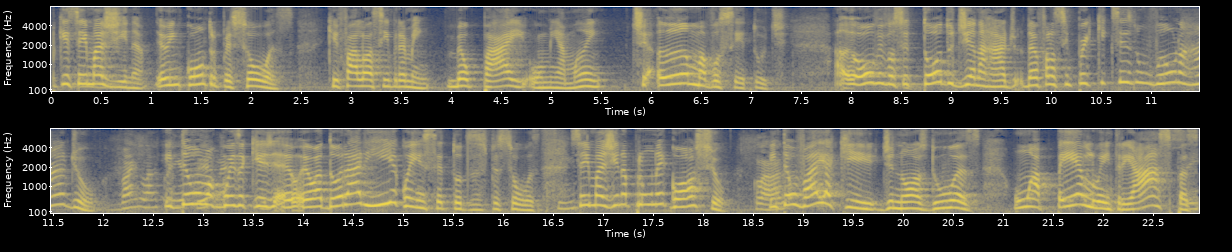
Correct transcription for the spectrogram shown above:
Porque você imagina, eu encontro pessoas que falam assim pra mim: meu pai ou minha mãe te ama você, Tuti. Ah, Ouve você todo dia na rádio. Daí eu falo assim: por que, que vocês não vão na rádio? Vai lá Então é conhecer, uma né? coisa que eu, eu adoraria conhecer todas as pessoas. Você imagina para um negócio. Claro. Então vai aqui de nós duas um apelo entre aspas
